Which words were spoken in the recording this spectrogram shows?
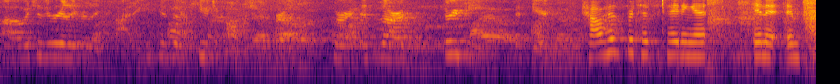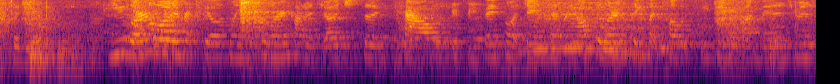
Uh, which is really, really exciting. It's a huge accomplishment for us. We're, this is our three-peat this year. How has participating in it impacted you? You learn a lot of different skills when you can learn how to judge the cows based on what Jane said, but you also learn things like public speaking and time management.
